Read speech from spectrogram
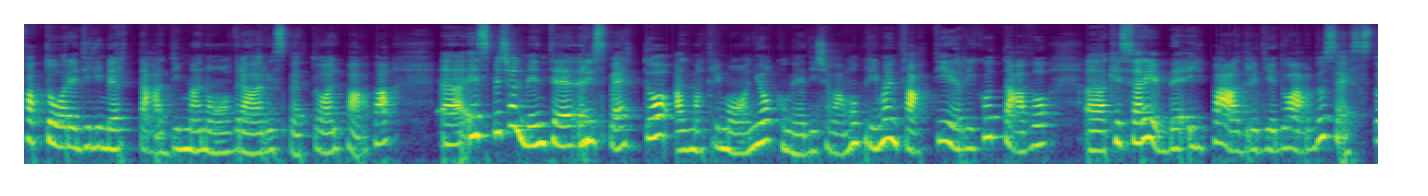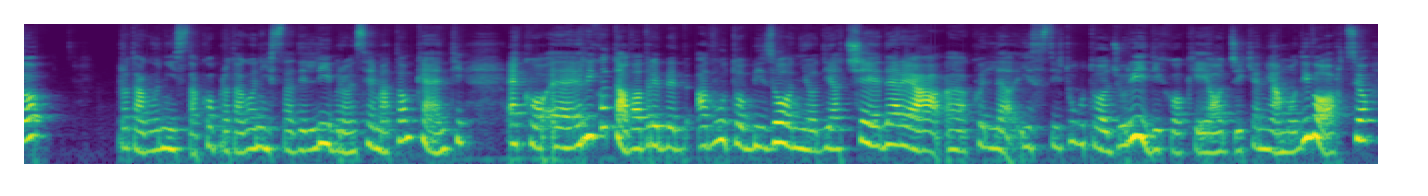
fattore di libertà, di manovra rispetto al Papa eh, e specialmente rispetto al matrimonio, come dicevamo prima, infatti Enrico VIII, eh, che sarebbe il padre di Edoardo VI, protagonista, coprotagonista del libro insieme a Tom Canty, ecco, eh, Enrico VIII avrebbe avuto bisogno di accedere a, a quell'istituto giuridico che oggi chiamiamo divorzio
